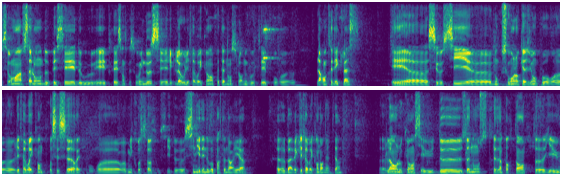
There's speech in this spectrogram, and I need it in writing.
C'est vraiment un salon de PC de... et très centré sur Windows. C'est là où les fabricants annoncent leurs nouveautés pour euh, la rentrée des classes. Et euh, c'est aussi donc souvent l'occasion pour les fabricants de processeurs et pour Microsoft aussi de signer des nouveaux partenariats bah, avec les fabricants d'ordinateurs. Euh, Là, en l'occurrence, il y a eu deux annonces très importantes. Euh, Il y a eu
